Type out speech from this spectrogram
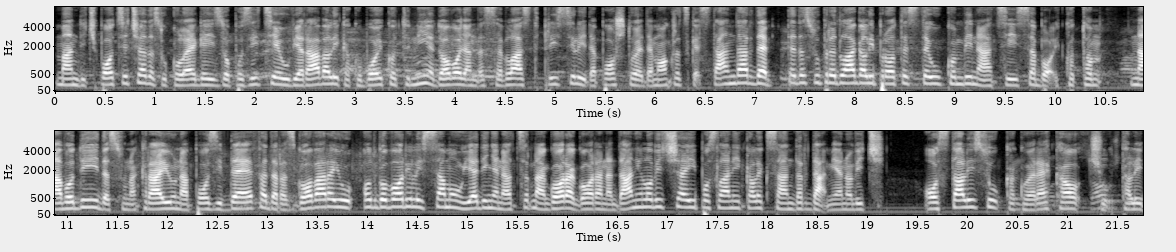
Mandić podsjeća da su kolege iz opozicije uvjeravali kako bojkot nije dovoljan da se vlast prisili da poštoje demokratske standarde, te da su predlagali proteste u kombinaciji sa bojkotom. Navodi i da su na kraju na poziv DF-a da razgovaraju odgovorili samo Ujedinjena Crna Gora Gorana Danilovića i poslanik Aleksandar Damjanović. Ostali su, kako je rekao, čutali.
